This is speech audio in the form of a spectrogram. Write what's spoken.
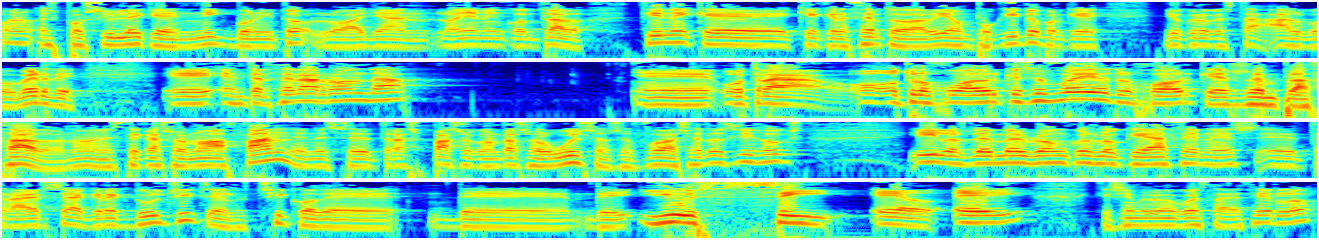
bueno, es posible que Nick Bonito lo hayan, lo hayan encontrado. Tiene que, que crecer todavía un poquito porque yo creo que está algo verde. Eh, en tercera ronda, eh, otra, otro jugador que se fue y otro jugador que es reemplazado, ¿no? En este caso Noah Fan, en ese traspaso con Russell Wilson se fue a Seattle Seahawks y los Denver Broncos lo que hacen es eh, traerse a Greg Dulcich, el chico de, de, de UCLA, que siempre me cuesta decirlo,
